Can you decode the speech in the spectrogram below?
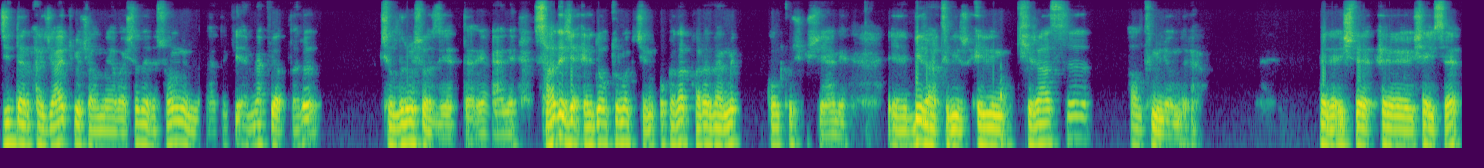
cidden acayip göç almaya başladı ve son günlerdeki emlak fiyatları çıldırmış vaziyette. Yani sadece evde oturmak için o kadar para vermek korkunç bir şey. Yani e, bir artı bir evin kirası 6 milyon lira. Hele işte e, şeyse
